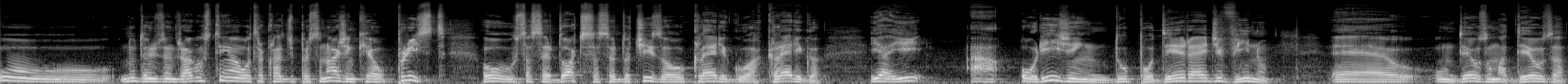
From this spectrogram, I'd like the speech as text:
O, no Dungeons and Dragons tem a outra classe de personagem que é o Priest, ou sacerdote, sacerdotisa, ou clérigo, a clériga. E aí a origem do poder é divino. É um deus, uma deusa.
